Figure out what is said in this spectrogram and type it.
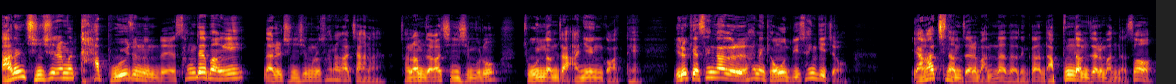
나는 진실함을 다 보여줬는데 상대방이 나를 진심으로 사랑하지 않아. 저 남자가 진심으로 좋은 남자 아닌 것 같아. 이렇게 생각을 하는 경우들이 생기죠. 양아치 남자를 만나다든가 나쁜 남자를 만나서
